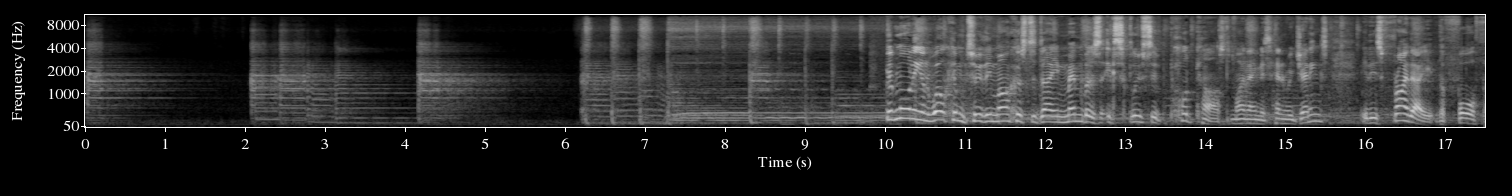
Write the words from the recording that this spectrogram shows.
Good morning and welcome to the Marcus Today members exclusive podcast. My name is Henry Jennings. It is Friday, the 4th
